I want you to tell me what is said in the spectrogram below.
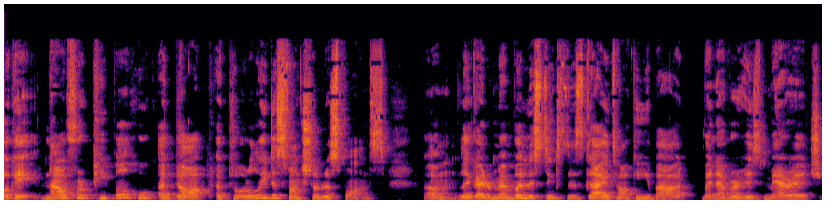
okay now for people who adopt a totally dysfunctional response. Um like i remember listening to this guy talking about whenever his marriage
